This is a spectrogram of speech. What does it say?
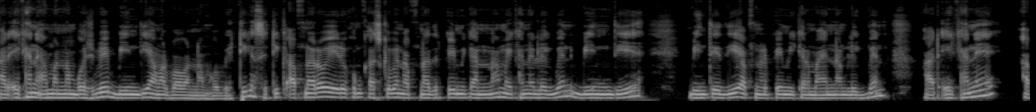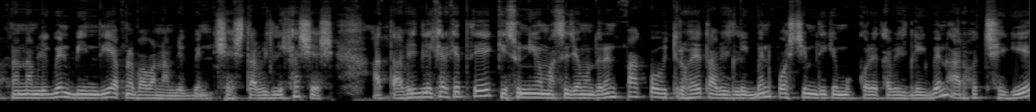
আর এখানে আমার নাম বসবে, বিন দিয়ে আমার বাবার নাম হবে, ঠিক আছে? ঠিক আপনারাও এরকম কাজ করবেন, আপনাদের প্রেমিকার নাম এখানে লিখবেন, বিন দিয়ে, বিনতে দিয়ে আপনার প্রেমিকার মায়ের নাম লিখবেন, আর এখানে আপনার নাম লিখবেন, বিন দিয়ে আপনার বাবার নাম লিখবেন। শেষ, তাবিজ লেখা শেষ। আর তাবিজ লেখার ক্ষেত্রে কিছু নিয়ম আছে, যেমন ধরেন পাক পবিত্র হয়ে তাবিজ লিখবেন, পশ্চিম দিকে মুখ করে তাবিজ লিখবেন, আর হচ্ছে গিয়ে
